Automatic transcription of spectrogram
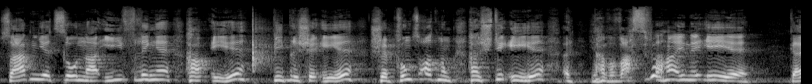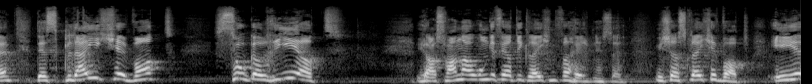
Sagen jetzt so Naivlinge, ha, Ehe, biblische Ehe, Schöpfungsordnung, hast du Ehe? Äh, ja, aber was für eine Ehe, gell? Das gleiche Wort suggeriert, ja, es waren auch ungefähr die gleichen Verhältnisse. Ist das gleiche Wort. Ehe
